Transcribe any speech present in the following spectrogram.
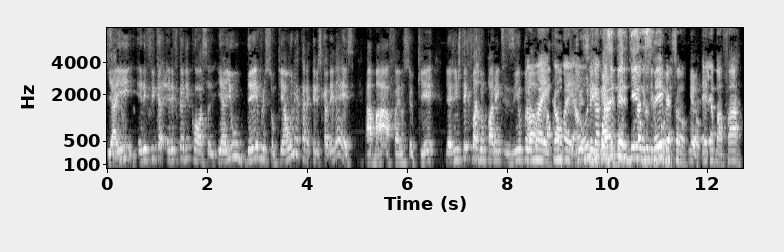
E aí ele fica, ele fica de costas. E aí o Davidson, que a única característica dele é esse, abafa, é não sei o quê. E a gente tem que fazer um parênteses pela Calma aí, pela calma aí. A única quase perdeu esse Meu. ele abafar.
